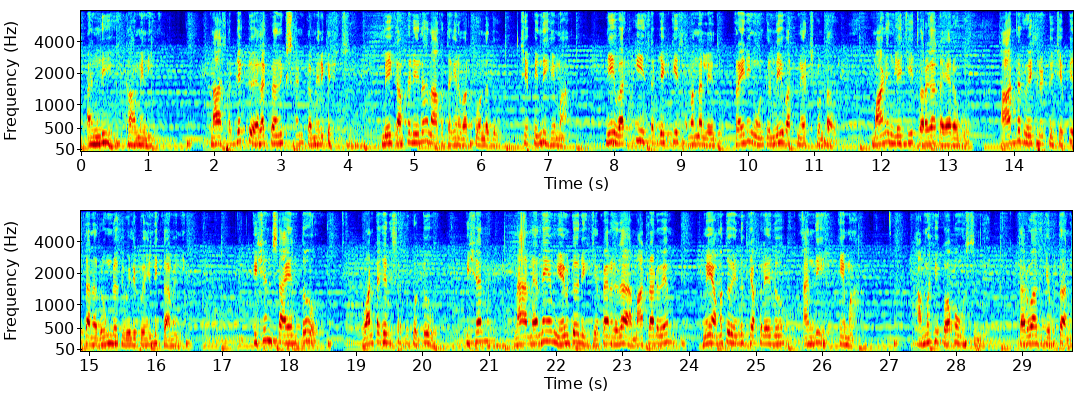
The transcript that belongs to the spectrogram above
అంది కామిని. నా సబ్జెక్టు ఎలక్ట్రానిక్స్ అండ్ కమ్యూనికేషన్స్. మీ కంపెనీలో నాకు తగిన వర్క్ ఉండదు చెప్పింది హిమ. నీ వర్క్కి సబ్జెక్ట్కి సంబంధం లేదు. ట్రైనింగ్ ఉంటుంది వర్క్ నేర్చుకుంటావు. మార్నింగ్ లేచి త్వరగా తయారవు ఆర్డర్ వేసినట్టు చెప్పి తన రూమ్లోకి వెళ్ళిపోయింది కామిని. కిషన్ సాయంతో వంటగది సర్దుకుంటూ కిషన్ నా నిర్ణయం ఏమిటో నీకు చెప్పాను కదా మాట్లాడవేం? మీ అమ్మతో ఎందుకు చెప్పలేదు? అంది హిమ. అమ్మకి కోపం వస్తుంది. తర్వాత చెబుతాను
